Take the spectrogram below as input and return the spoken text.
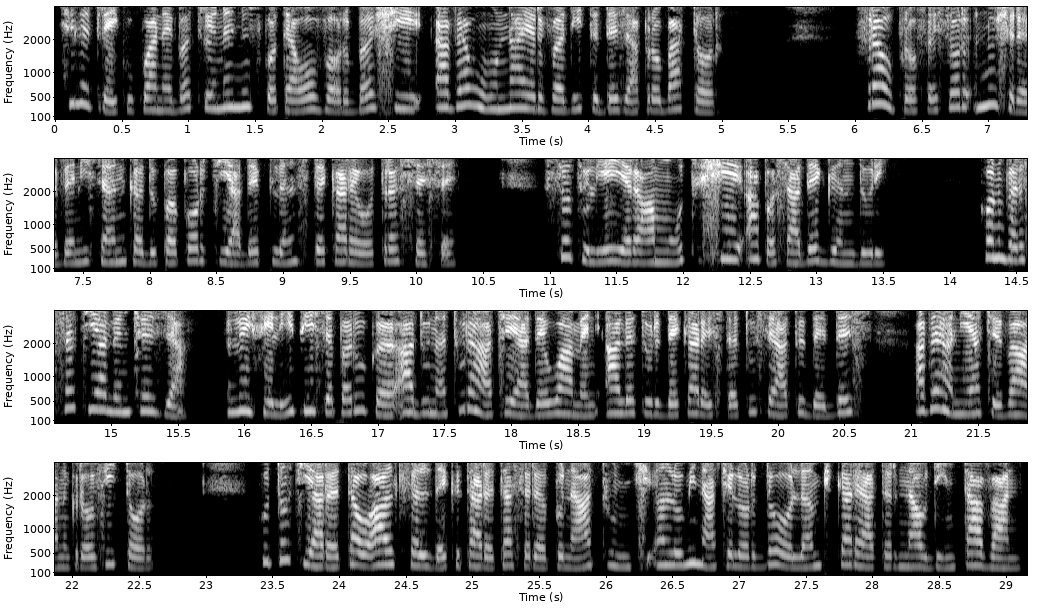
Cele trei cucoane bătrâne nu scoteau o vorbă și aveau un aer vădit dezaprobator. Frau profesor nu-și revenise încă după porția de plâns pe care o trăsese. Soțul ei era mut și apăsat de gânduri. Conversația îl încezea. Lui Filip îi se păru că adunătura aceea de oameni alături de care stătuse atât de des avea în ea ceva îngrozitor. Cu toții arătau altfel decât arătaseră până atunci, în lumina celor două lămpi care atârnau din tavan.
